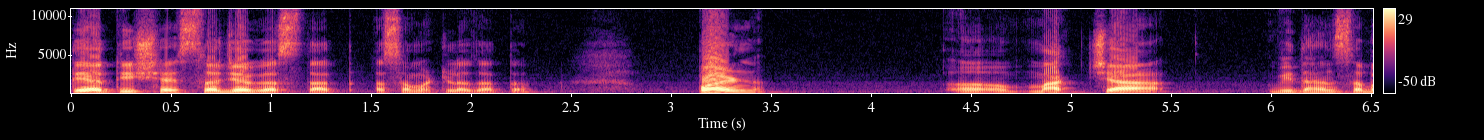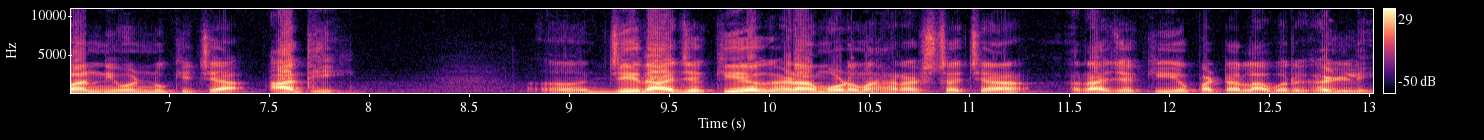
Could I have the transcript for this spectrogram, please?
ते अतिशय सजग असतात असं म्हटलं जातं. पण मागच्या विधानसभा निवडणुकीच्या आधी जी राजकीय घडामोड महाराष्ट्राच्या राजकीय पटलावर घडली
